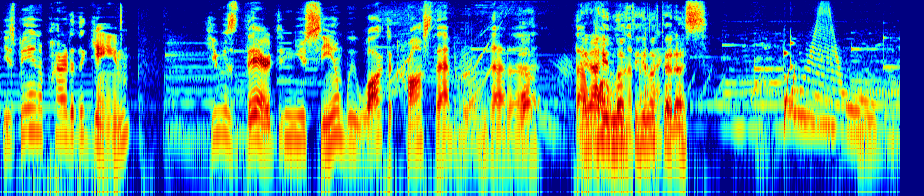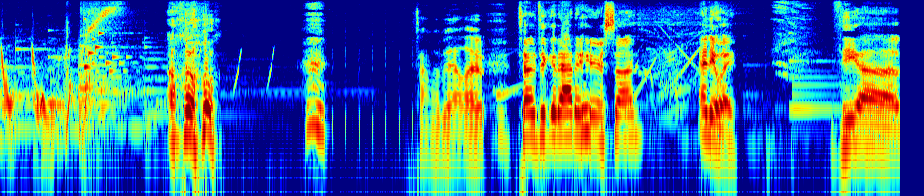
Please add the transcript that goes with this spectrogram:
he's, being a part of the game. He was there, didn't you see him? We walked across that that uh that and now he looked. He looked at us. Oh, Time to bail out. time to get out of here, son. Anyway, the uh,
